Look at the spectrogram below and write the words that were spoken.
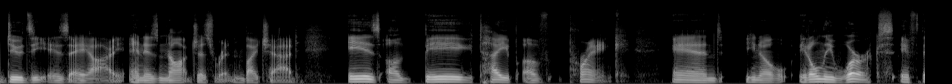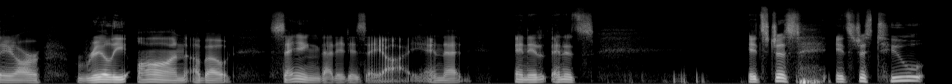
Dudesy is AI and is not just written by Chad is a big type of prank. And, you know, it only works if they are really on about saying that it is AI and that and it and it's it's just it's just too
